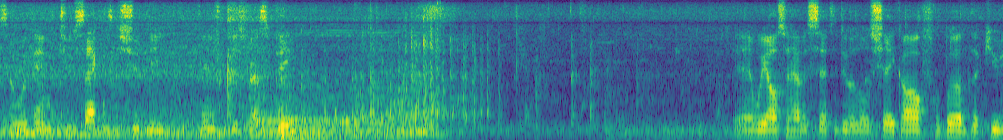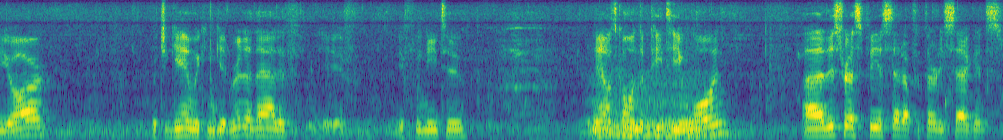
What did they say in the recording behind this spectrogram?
so within two seconds it should be finished with this recipe. And we also have it set to do a little shake off above the QDR, which again, we can get rid of that if, if, if we need to. Now it's going to PT1. Uh, this recipe is set up for 30 seconds.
